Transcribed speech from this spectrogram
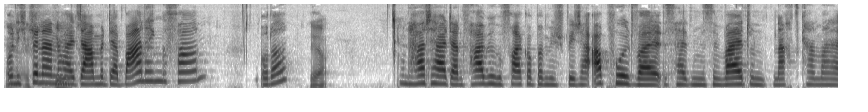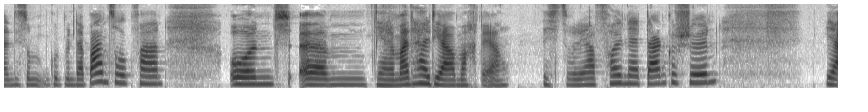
Und Ja, ich bin dann Idiot. halt da mit der Bahn hingefahren, oder? Ja. Und hatte halt dann Fabio gefragt, ob er mich später abholt, weil es halt ein bisschen weit und nachts kann man halt nicht so gut mit der Bahn zurückfahren. Und ähm, ja, er meinte halt, ja, macht er. Ich so, ja, voll nett, Dankeschön. Ja,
